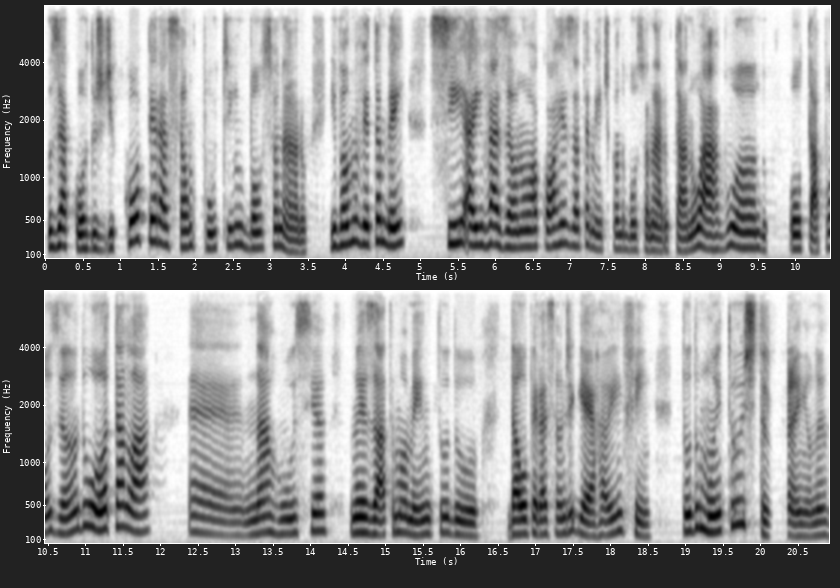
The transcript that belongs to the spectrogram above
os acordos de cooperação Putin-Bolsonaro. E vamos ver também se a invasão não ocorre exatamente quando Bolsonaro está no ar voando, ou está posando, ou está lá é, na Rússia no exato momento do, da operação de guerra. Enfim, tudo muito estranho, né?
